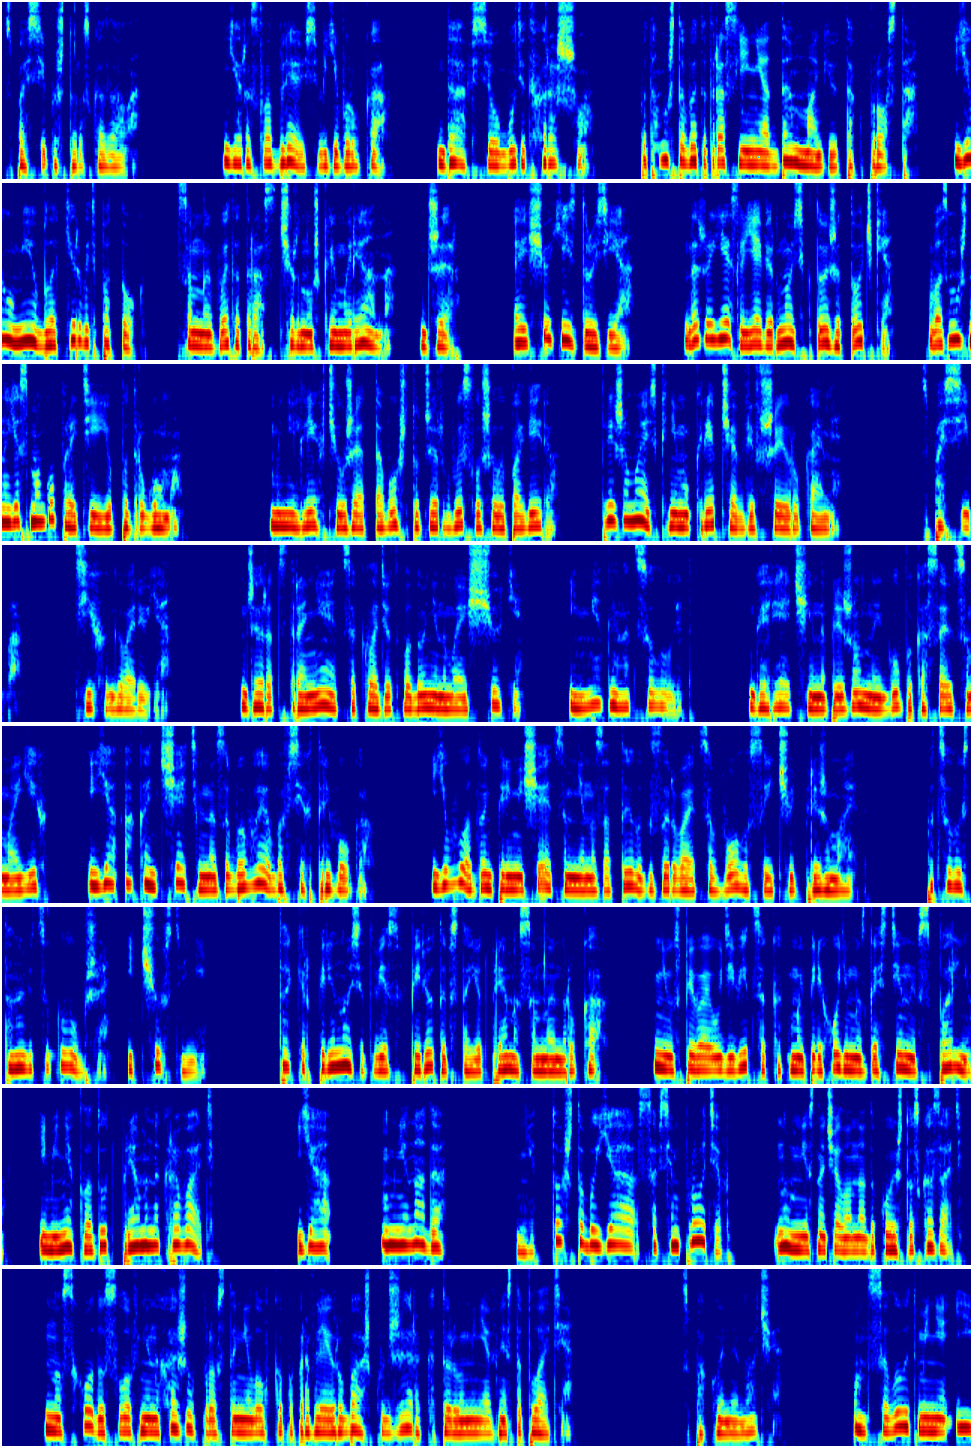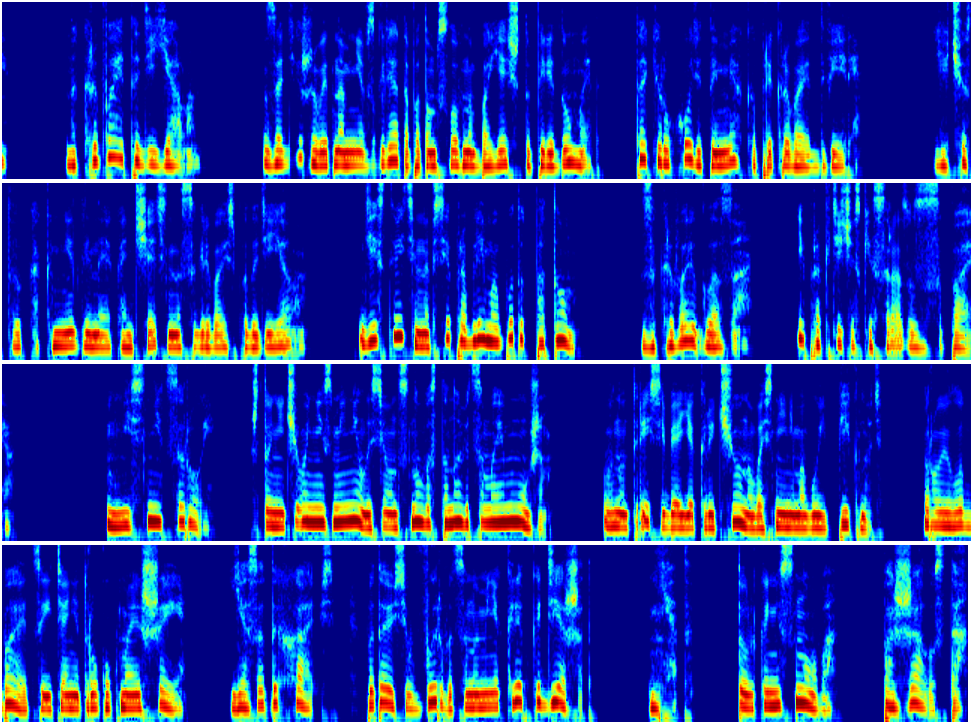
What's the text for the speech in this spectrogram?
Спасибо, что рассказала. Я расслабляюсь в его руках. Да, все будет хорошо. Потому что в этот раз я не отдам магию так просто. Я умею блокировать поток. Со мной в этот раз Чернушка и Марианна, Джер. А еще есть друзья. Даже если я вернусь к той же точке, возможно, я смогу пройти ее по-другому. Мне легче уже от того, что Джер выслушал и поверил, прижимаясь к нему крепче, обвив шею руками. «Спасибо», — тихо говорю я. Джер отстраняется, кладет ладони на мои щеки и медленно целует. Горячие напряженные губы касаются моих, и я окончательно забываю обо всех тревогах. Его ладонь перемещается мне на затылок, зарывается в волосы и чуть прижимает. Поцелуй становится глубже и чувственней. Такер переносит вес вперед и встает прямо со мной на руках. Не успевая удивиться, как мы переходим из гостиной в спальню, и меня кладут прямо на кровать. Я... мне надо... Не то чтобы я совсем против, но мне сначала надо кое-что сказать. Но сходу слов не нахожу, просто неловко поправляю рубашку Джера, которая у меня вместо платья. Спокойной ночи. Он целует меня и... накрывает одеялом. Задерживает на мне взгляд, а потом, словно боясь, что передумает, Такер уходит и мягко прикрывает двери. Я чувствую, как медленно и окончательно согреваюсь под одеялом. Действительно, все проблемы будут потом. Закрываю глаза и практически сразу засыпаю. Мне снится Рой, что ничего не изменилось, и он снова становится моим мужем. Внутри себя я кричу, но во сне не могу и пикнуть. Рой улыбается и тянет руку к моей шее. Я задыхаюсь, пытаюсь вырваться, но меня крепко держат. Нет, только не снова. Пожалуйста.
